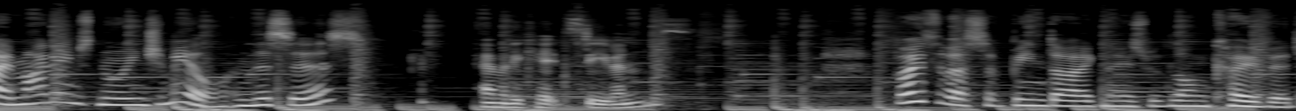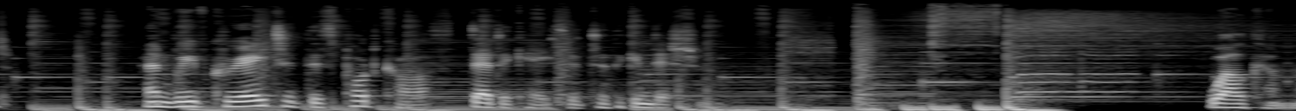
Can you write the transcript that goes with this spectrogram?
Hi, my name's Noreen Jamil, and this is Emily Kate Stevens. Both of us have been diagnosed with long COVID. And we've created this podcast dedicated to the condition. Welcome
